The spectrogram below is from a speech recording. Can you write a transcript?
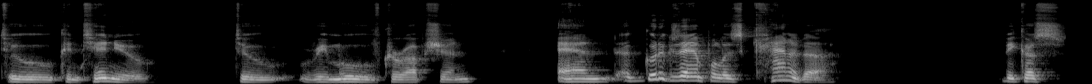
to continue to remove corruption. And a good example is Canada, because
